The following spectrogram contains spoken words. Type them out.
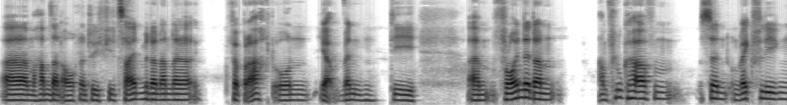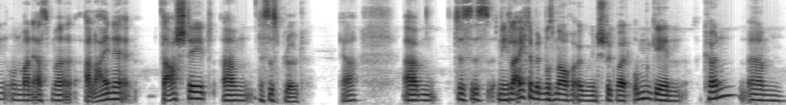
ähm, haben dann auch natürlich viel Zeit miteinander verbracht und ja, wenn die ähm, Freunde dann am Flughafen sind und wegfliegen und man erstmal alleine dasteht, ähm, das ist blöd. Ja, ähm, das ist nicht leicht, damit muss man auch irgendwie ein Stück weit umgehen können. Ähm,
